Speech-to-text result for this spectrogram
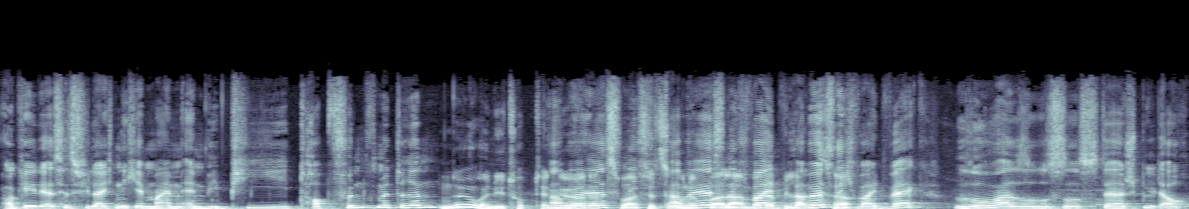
okay, der ist jetzt vielleicht nicht in meinem MVP Top 5 mit drin, Nö, wenn die Top 10 aber gehört, er ist, nicht, jetzt aber ohne er ist, Baller nicht, weit, Bilanz. aber er ist ja. nicht weit weg. So, also das ist, der spielt auch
